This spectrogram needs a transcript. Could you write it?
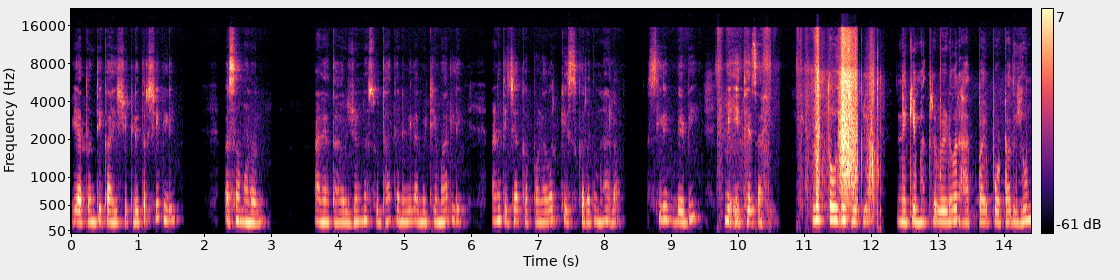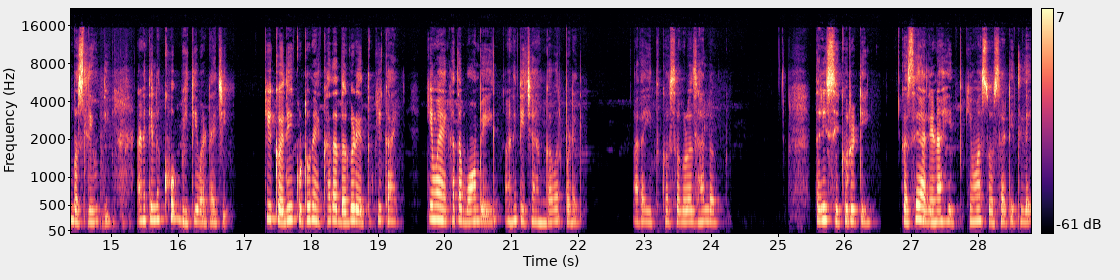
यातून ती काही शिकली तर शिकली असं म्हणून. आणि आता अर्जुननं सुद्धा तन्वीला मिठी मारली आणि तिच्या कपाळावर किस करत म्हणाला स्लीप बेबी मी इथेच आहे. मग तोही झोपला. निकी मात्र वेळेवर हातपाय पोटात घेऊन बसली होती आणि तिला खूप भीती वाटायची की कधी कुठून एखादा दगड येतो की काय किंवा एखादा बॉम्ब येईल आणि तिच्या अंगावर पडेल. आता इतकं सगळं झालं तरी सिक्युरिटी कसे आले नाहीत किंवा सोसायटीतले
